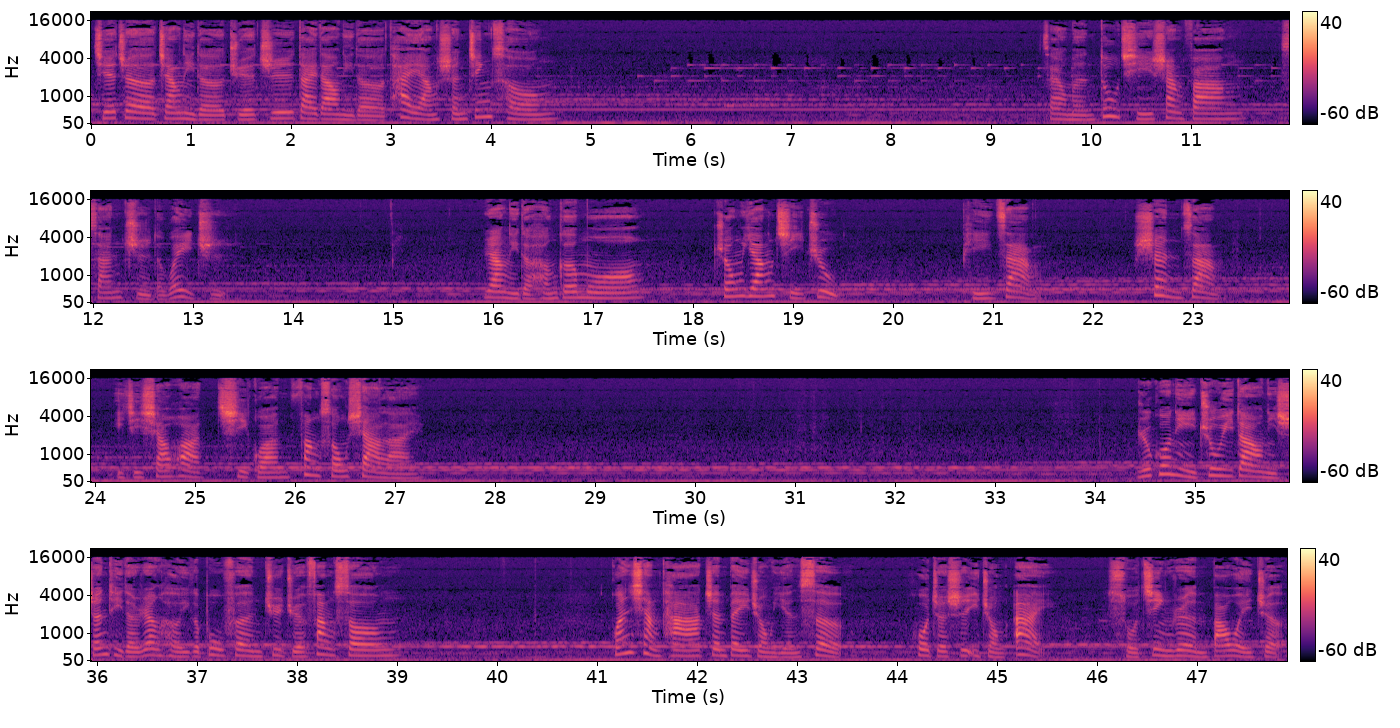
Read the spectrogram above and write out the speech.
接着，将你的觉知带到你的太阳神经丛，在我们肚脐上方三指的位置，让你的横膈膜、中央脊柱、脾脏、肾脏以及消化器官放松下来。如果你注意到你身体的任何一个部分拒绝放松，观想它正被一种颜色或者是一种爱所浸润包围着。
